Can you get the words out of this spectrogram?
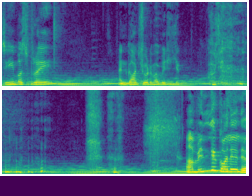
So he was praying and God showed him a വലിയ കൊല ആ വലിയ കൊലയില്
